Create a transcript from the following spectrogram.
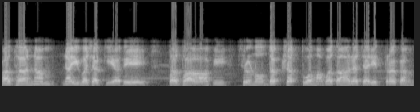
कथनं नैव शक्यते। तथापि शृणुदक्षत्वमवतारचरित्रकं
